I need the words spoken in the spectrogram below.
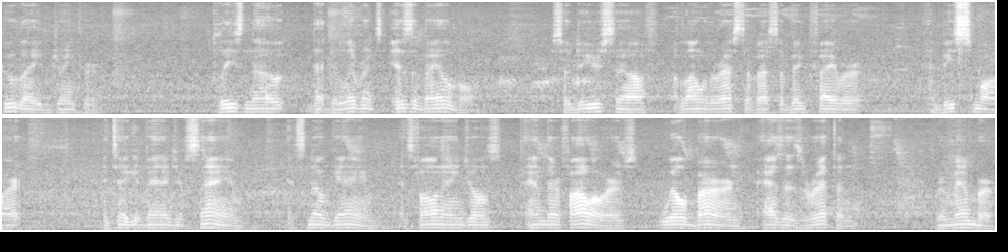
Kool-Aid drinker. Please note that deliverance is available so do yourself, along with the rest of us, a big favor and be smart and take advantage of same. It's no game, as fallen angels and their followers will burn, as is written. Remember,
